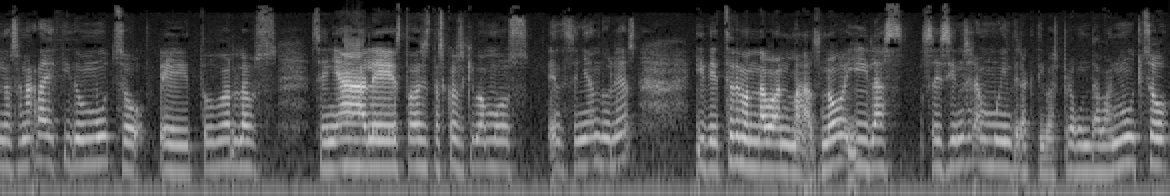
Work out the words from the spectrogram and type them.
nos han agradecido mucho eh, todas las señales, todas estas cosas que íbamos enseñándoles y de hecho demandaban más, ¿no? Y las sesiones eran muy interactivas, preguntaban mucho,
